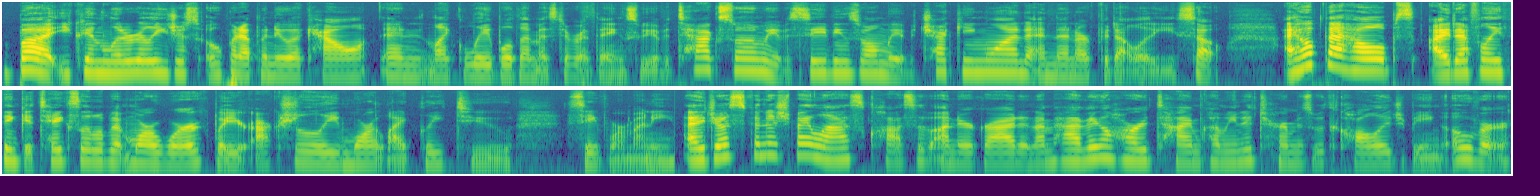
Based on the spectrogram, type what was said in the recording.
but you can literally just open up a new account and like label them as different things. We have a tax one, we have a savings one, we have a checking one, and then our fidelity. So I hope that helps. I definitely think it takes a little bit more work, but you're actually more likely to save more money. I just finished my last class of undergrad and I'm having a hard time coming to terms with college being over.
